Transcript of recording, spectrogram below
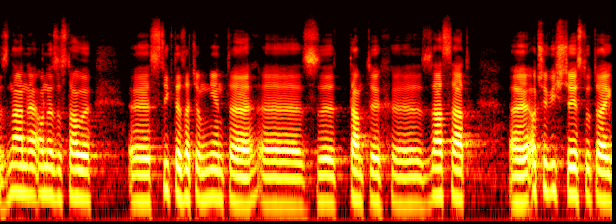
znane, one zostały stricte zaciągnięte z tamtych zasad. Oczywiście jest tutaj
